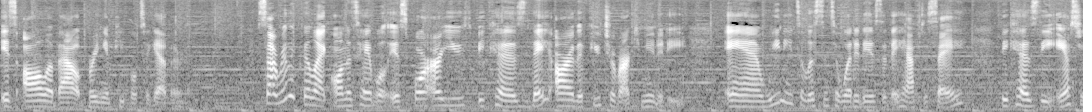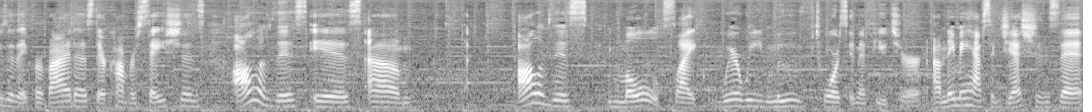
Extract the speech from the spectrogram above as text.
It's all about bringing people together. So I really feel like On the Table is for our youth because they are the future of our community and we need to listen to what it is that they have to say because the answers that they provide us, their conversations, all of this is um, all of this molds like where we move towards in the future. Um, they may have suggestions that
